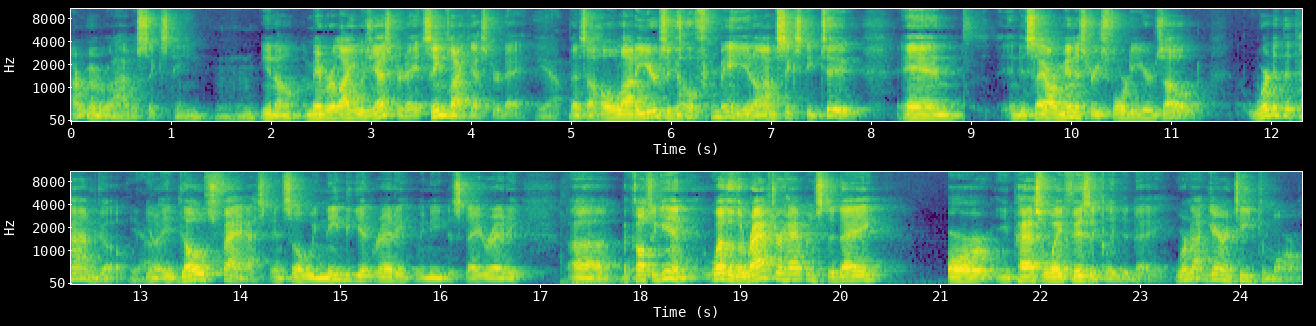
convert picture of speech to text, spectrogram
I remember when I was 16. You know, I remember like it was yesterday. It seems like yesterday. Yeah. But it's a whole lot of years ago for me. You know, I'm 62. And and to say our ministry is 40 years old. Where did the time go? Yeah. You know, it goes fast. And so we need to get ready. We need to stay ready. Uh, because again, whether the rapture happens today or you pass away physically today, we're not guaranteed tomorrow.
